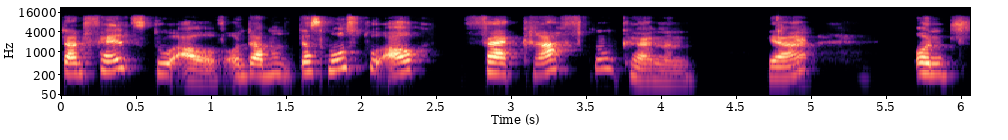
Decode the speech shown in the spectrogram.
dann fällst du auf. Und da, das musst du auch verkraften können. Ja? ja. Und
